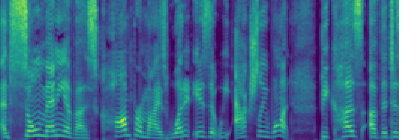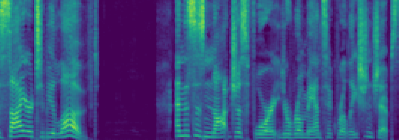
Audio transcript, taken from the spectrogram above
And so many of us compromise what it is that we actually want because of the desire to be loved. And this is not just for your romantic relationships.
